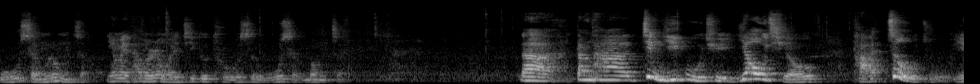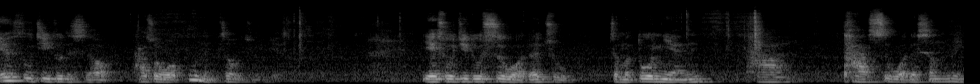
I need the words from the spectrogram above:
无神论者，因为他们认为基督徒是无神论者。那当他进一步去要求他咒诅耶稣基督的时候，他说：“我不能咒诅耶稣。耶稣基督是我的主，这么多年，他他是我的生命，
